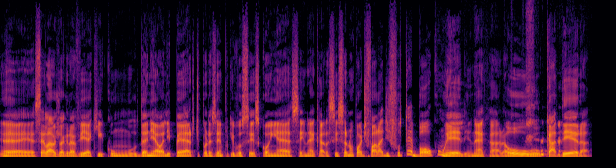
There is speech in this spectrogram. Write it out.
é, sei lá, eu já gravei aqui com o Daniel Aliperti, por exemplo, que vocês conhecem, né, cara? Assim, você não pode falar de futebol com ele, né, cara? Ou cadeira,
